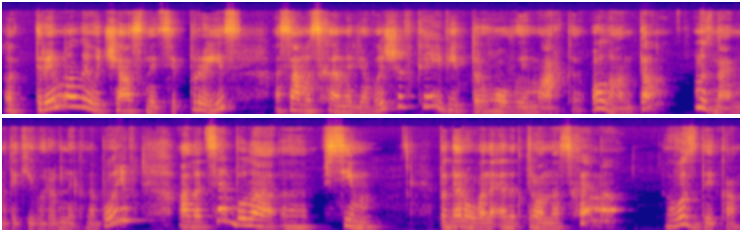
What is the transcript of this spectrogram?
отримали учасниці приз, а саме схеми для вишивки від торгової марки Оланта. Ми знаємо такий виробник наборів, але це була е, всім подарована електронна схема гвоздика.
